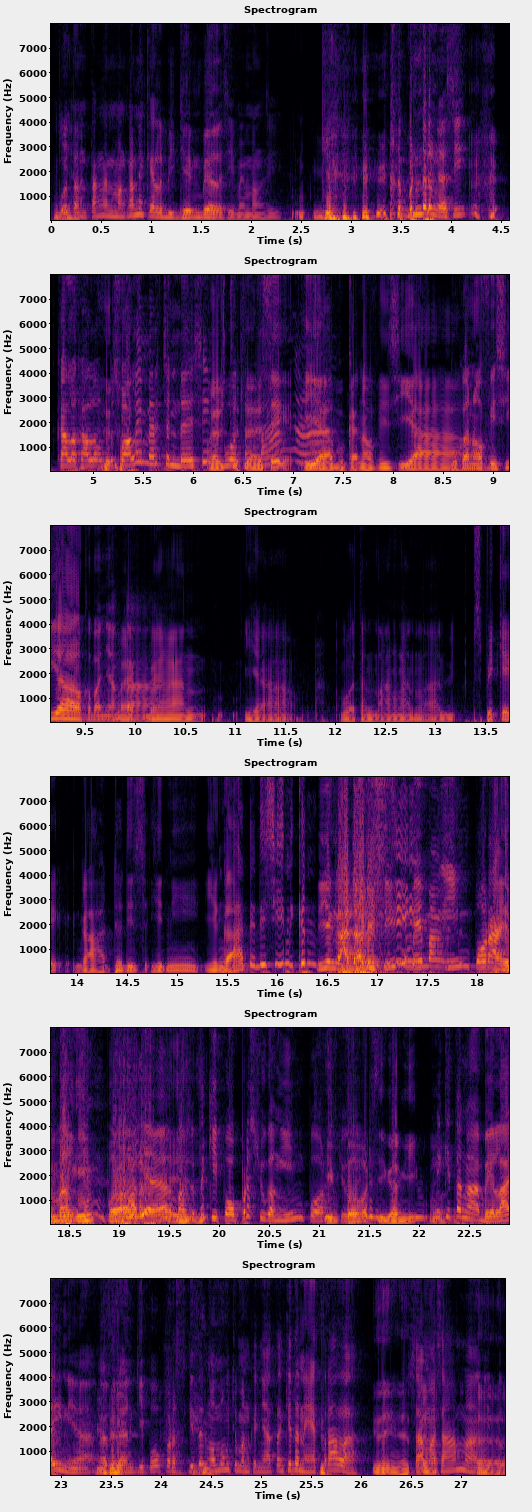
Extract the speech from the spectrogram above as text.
buatan iya. tangan makanya kayak lebih gembel sih memang sih bener nggak sih kalau kalau soalnya merchandising buatan Merchandise tangan iya bukan official. bukan official kebanyakan Kebanyakan ya buatan tangan lah. Speaknya nggak ada di sini. Ya nggak ada di sini kan. Iya nggak ada di sini, memang impor aja. Emang impor. Iya, maksudnya K-popers juga ngimpor. Impor juga ngimpor. Ini kita nggak belain ya, nggak belain K-popers. Kita ngomong cuman kenyataan, kita netral lah. Sama-sama Eh. gitu.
